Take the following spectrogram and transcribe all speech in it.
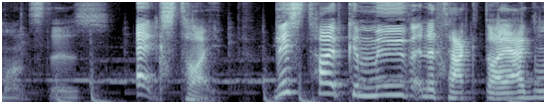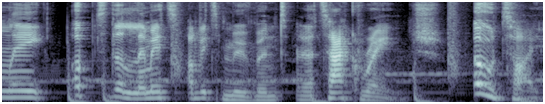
monsters. X-type. This type can move and attack diagonally up to the limit of its movement and attack range. O-type.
